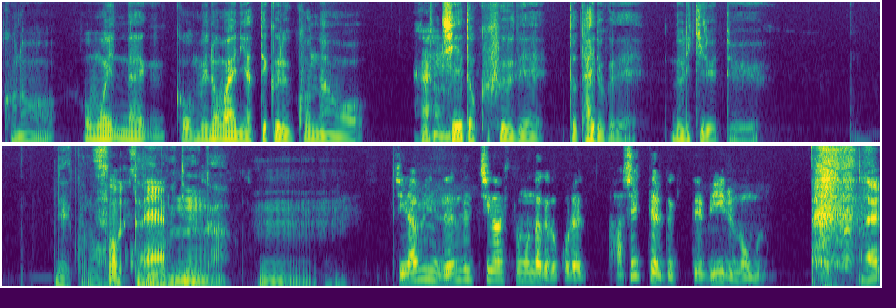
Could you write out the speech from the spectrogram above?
この、思いな、こう目の前にやってくる困難を知恵と工夫で、と体力で乗り切るという、で、このそうですね醍醐味というか、うん。ちなみに全然違う質問だけど、これ、走ってる時ってビール飲むの？えっ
